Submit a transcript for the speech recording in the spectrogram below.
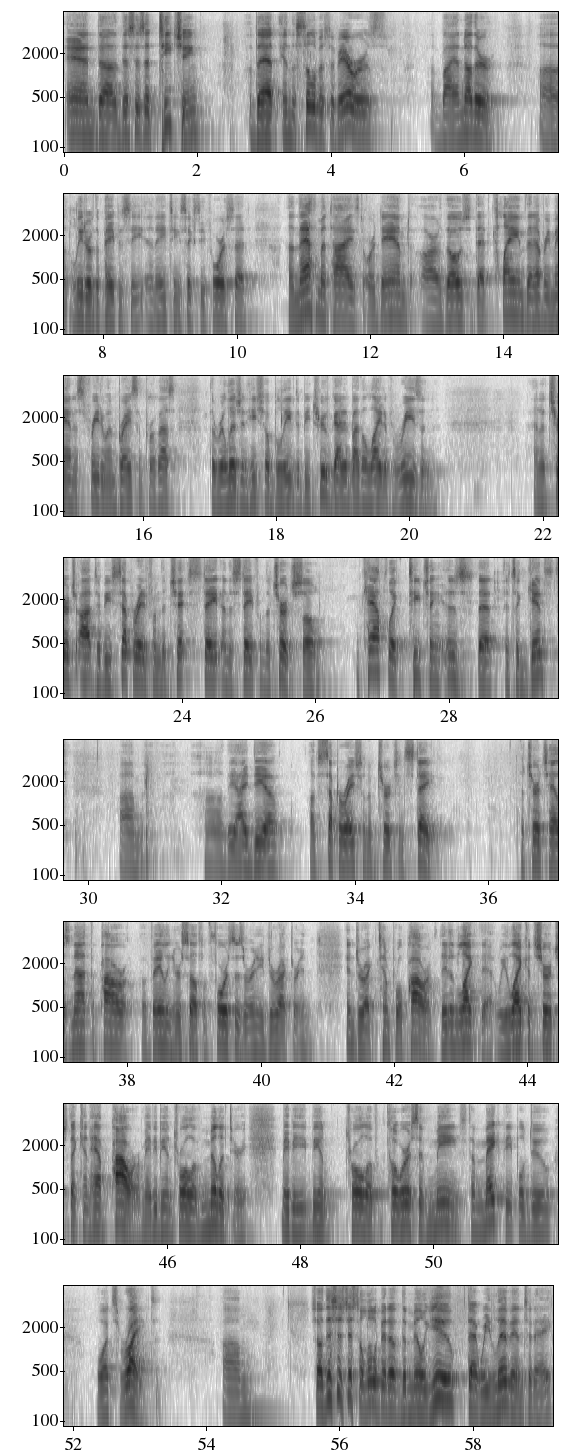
And uh, this is a teaching that in the syllabus of errors by another uh, leader of the papacy in 1864 said, Anathematized or damned are those that claim that every man is free to embrace and profess the religion he shall believe to be true, guided by the light of reason. And the church ought to be separated from the state and the state from the church. So, Catholic teaching is that it's against um, uh, the idea of separation of church and state. The church has not the power of availing herself of forces or any direct or in, indirect temporal power. They didn't like that. We like a church that can have power, maybe be in control of military, maybe be in control of coercive means to make people do what's right. Um, so, this is just a little bit of the milieu that we live in today.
